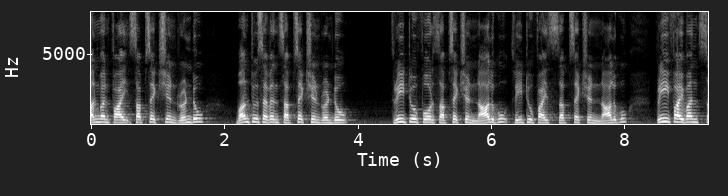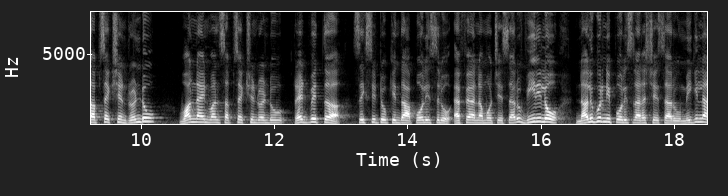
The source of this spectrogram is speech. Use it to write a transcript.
one one five sub section రెండు one two seven sub section రెండు three two four sub section నాలుగు three two five sub section నాలుగు three five one sub section రెండు one nine one sub section రెండు రెడ్ విత్ సిక్స్టీ టూ కింద పోలీసులు ఎఫ్ఐఆర్ నమోదు చేశారు. వీరిలో నలుగురిని పోలీసులు అరెస్ట్ చేశారు. మిగిలిన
